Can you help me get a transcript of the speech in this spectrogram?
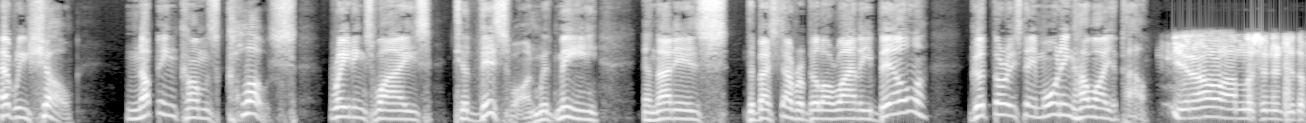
every show, nothing comes close ratings wise to this one with me, and that is the best ever, Bill O'Reilly. Bill, good Thursday morning. How are you, pal? You know, I'm listening to the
